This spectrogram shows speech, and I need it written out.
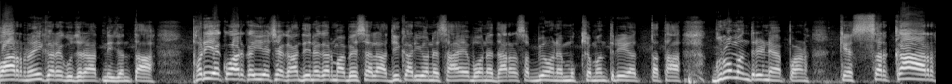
વાર નહીં કરે ગુજરાતની જનતા, ફરી એકવાર કહીએ છીએ ગાંધીનગરમાં બેસેલા અધિકારીઓને, સાહેબોને ધારાસભ્યો અને મુખ્યમંત્રી તથા ગૃહમંત્રીને પણ કે સરકાર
